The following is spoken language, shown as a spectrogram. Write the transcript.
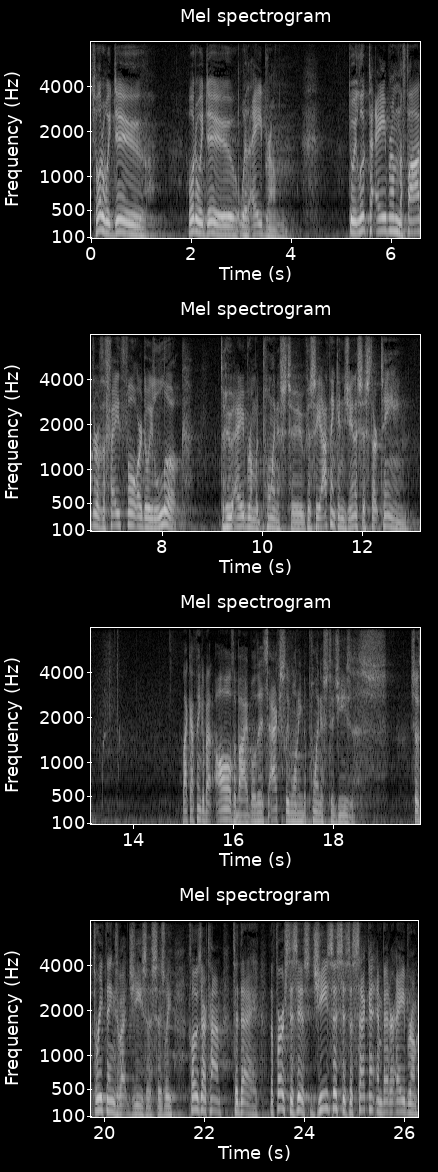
So, what do we do? What do we do with Abram? Do we look to Abram, the father of the faithful, or do we look to who Abram would point us to? Because, see, I think in Genesis 13, like I think about all the Bible, that it's actually wanting to point us to Jesus. So, three things about Jesus as we close our time today. The first is this Jesus is the second and better Abram,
